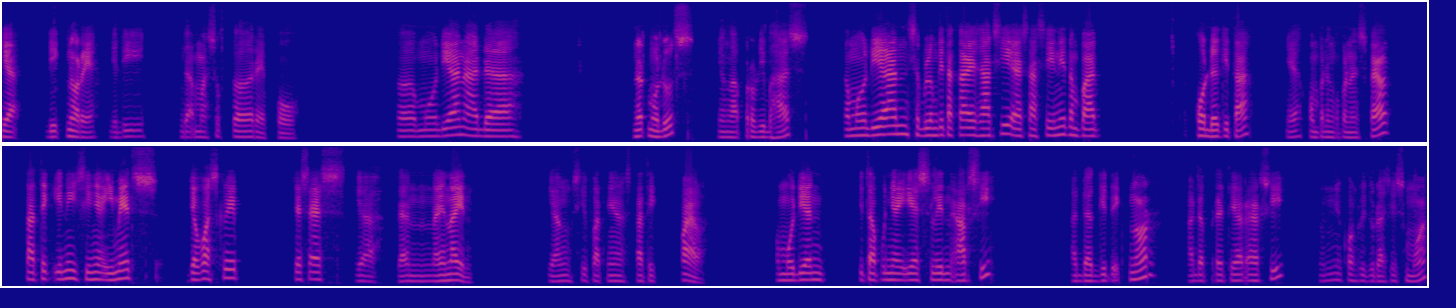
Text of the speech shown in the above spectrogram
Ya, di-ignore ya, jadi nggak masuk ke repo. Kemudian ada node modules yang nggak perlu dibahas. Kemudian sebelum kita ke src, src ini tempat kode kita, ya komponen-komponen Svelte. Static ini isinya image, JavaScript, CSS, ya dan lain-lain yang sifatnya static file. Kemudian kita punya ESLint RC, ada git ignore, ada prettier RC, ini konfigurasi semua.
